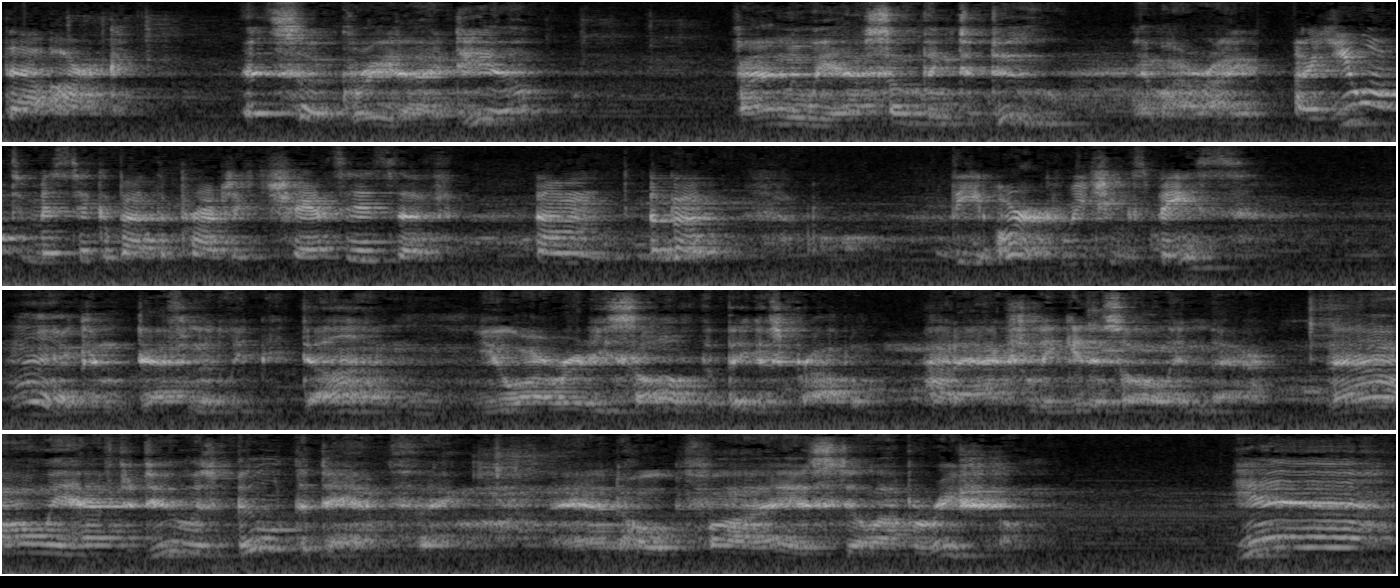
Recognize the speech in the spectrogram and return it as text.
the Ark? It's a great idea. Finally, we have something to do. Am I right? Are you optimistic about the project's chances of, um, about the Ark reaching space? Yeah, It can definitely be done. You already solved the biggest problem how to actually get us all in there. Now, all we have to do is build the damn thing, and hope Phi is still operational. Yeah,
